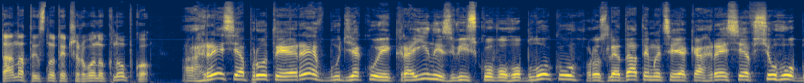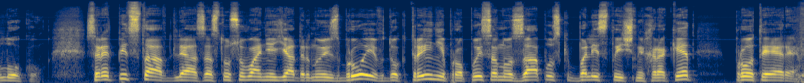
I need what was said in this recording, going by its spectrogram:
та натиснути червону кнопку? Агресія проти РФ будь-якої країни з військового блоку розглядатиметься як агресія всього блоку. Серед підстав для застосування ядерної зброї в доктрині прописано запуск балістичних ракет проти РФ.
